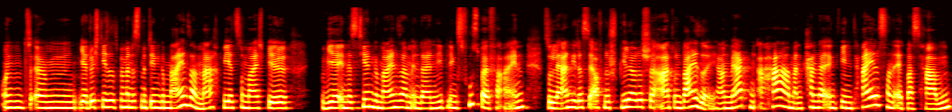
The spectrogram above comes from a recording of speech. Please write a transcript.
Und ähm, ja, durch dieses, wenn man das mit denen gemeinsam macht, wie jetzt zum Beispiel wir investieren gemeinsam in deinen Lieblingsfußballverein, so lernen die das ja auf eine spielerische Art und Weise, ja, und merken, aha, man kann da irgendwie einen Teil von etwas haben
